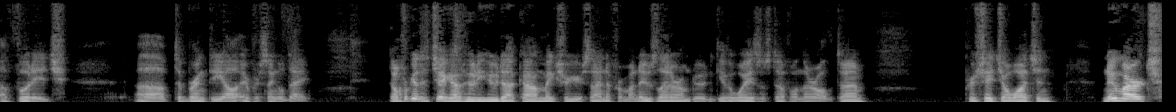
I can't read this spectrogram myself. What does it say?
of footage uh, to bring to y'all every single day. Don't forget to check out whoteewho.com. Make sure you're signed up for my newsletter. I'm doing giveaways and stuff on there all the time. Appreciate y'all watching. New merch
